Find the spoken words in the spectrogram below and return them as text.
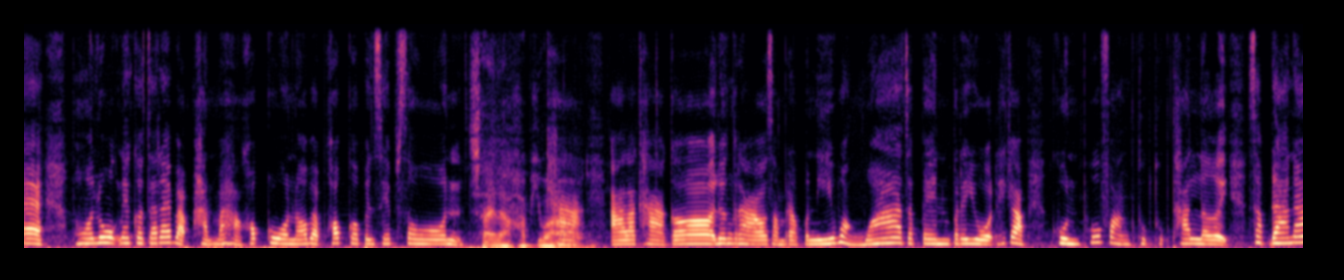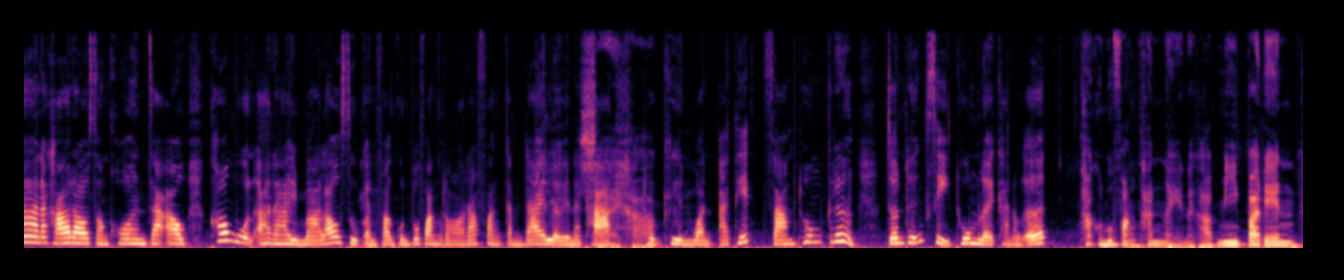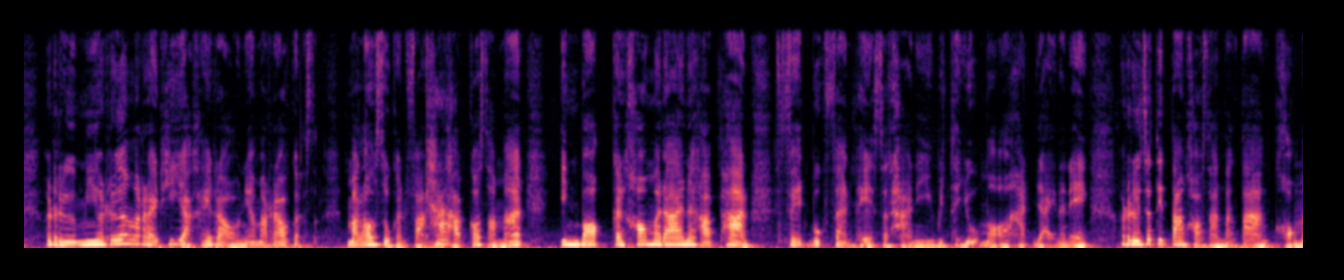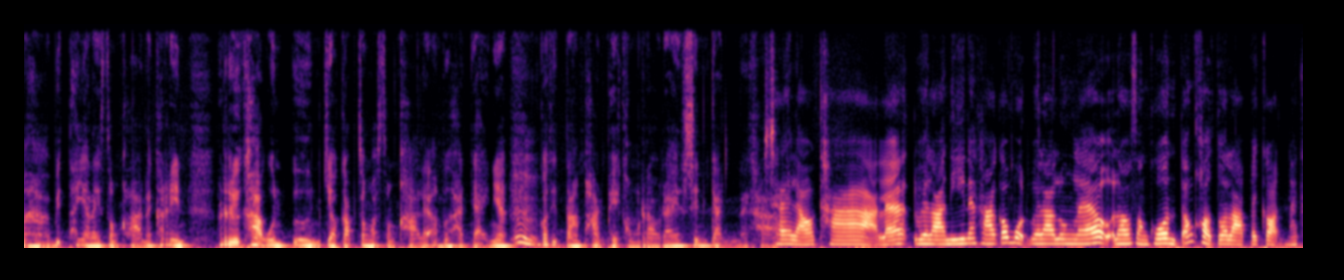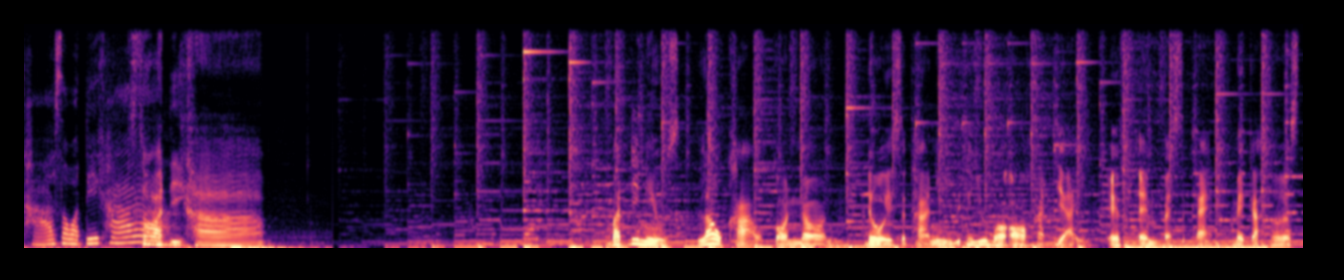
เพราะว่าลูกเนี่ยก็จะได้แบบหันมาหาครอบครัวเนาะแบบครอบครัวเป็น safe zone ใช่แล้วครับพี่วาวค่ะเอาละค่ะก็เรื่องราวสำหรับวันนี้หวังว่าจะเป็นประโยชน์ให้กับคุณผู้ฟังทุกๆทท่านเลย สัปดาห์หน้านะคะ เราสองคนจะเอาข้อมูลอะไรมาเล่าสู่กันฟังคุณผู้ฟังรอรับฟังกันได้เลยนะคะใช่ครับทุกคืนวันอาทิตย์3ามทุ่มครึ่งจนถึง4ี่ทุ่มเลยค่ะน้องเอิร์ธ ถ้าคุณผู้ฟังท่านไหนนะครับ มีประเด็นหรือมีเรื่องอะไรที่อยากให้เราเนี่ยมาเล่ากันมาเล่าสู่กันฟังค่ะนะครับ ก็สามารถอินบ็อกกันเข้ามาได้นะครับ ผ่าน Facebook Fanpage สถานีวิทยุมอหัดใหญ่นั่นเอง หรือจะติดตามข่าวสารต่างๆ ของมหาวิทยาลัยสงขลานครินทร์หรือข่าวอื่นๆ เกี่ยวกับจังหวัดสงขลาและอำเภอหาดใหญ่เนี่ยอืมก็ติดตามผ่านเพจของเราได้เช่นกันนะครับใช่แล้วค่ะ และเวลานี้นะคะก็หมดเวลาลงแล้วเราสองคนต้องขอตัวลาไปก่อนนะคะ สวัสดีค่ะ สวัสดีครับ Buddy News เล่าข่าวก่อนนอน โดยสถานีวิทยุมอหาดใหญ่ FM 88 MHz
